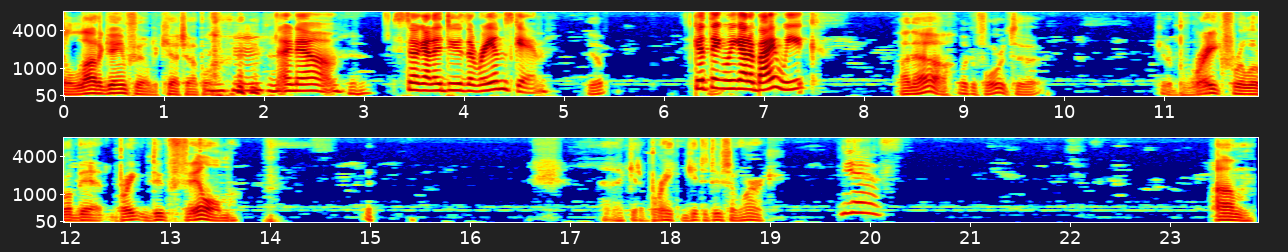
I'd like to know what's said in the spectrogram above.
Got a lot of game film to catch up on. Mhm, I know. Still got to do the Rams game. Yep. Good thing we got a bye week. I know. Looking forward to it. Get a break for a little bit. Break and do film. uh, get a break and get to do some work. Yes. Um.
